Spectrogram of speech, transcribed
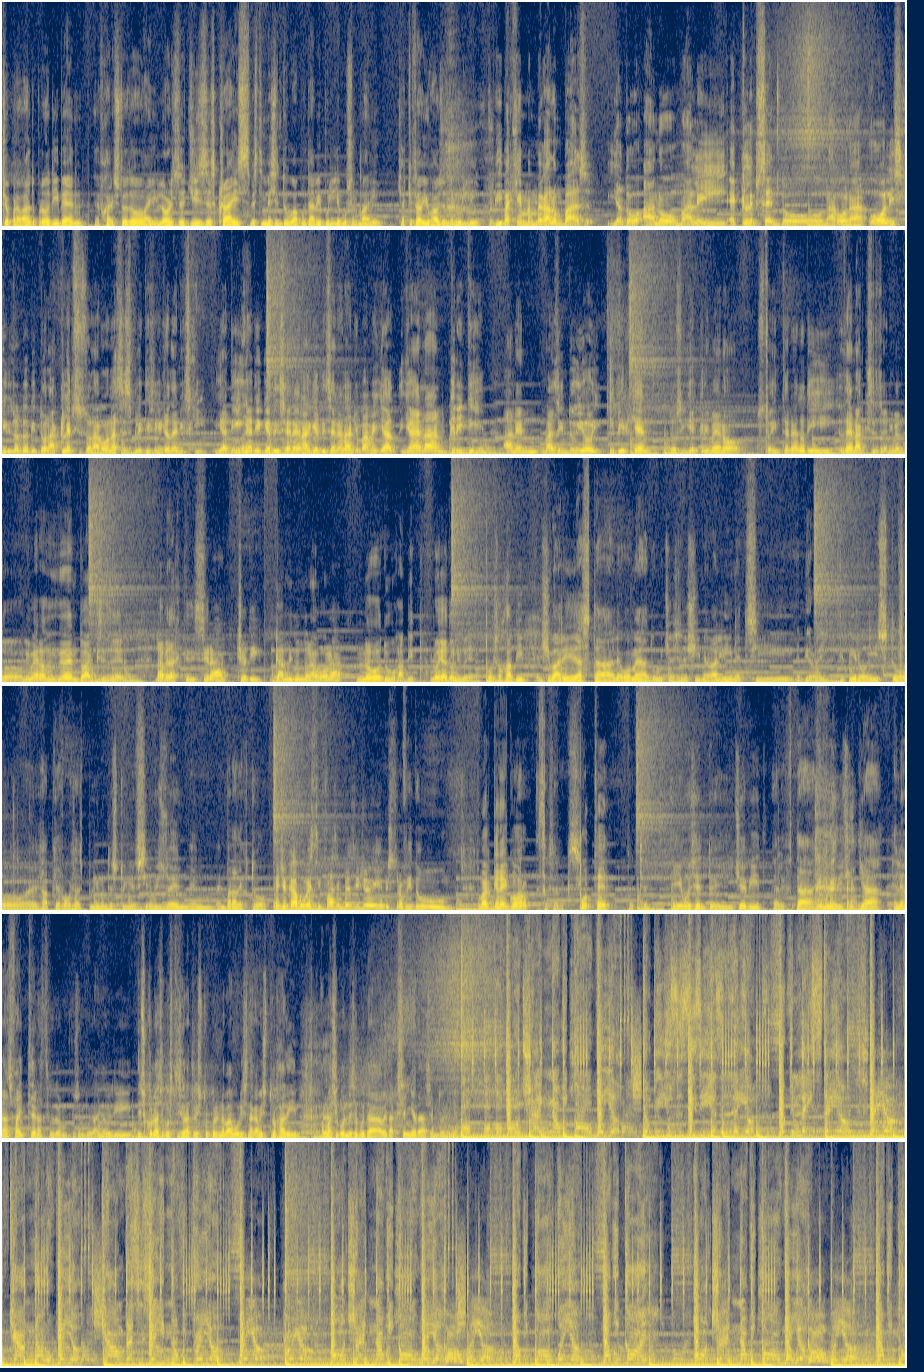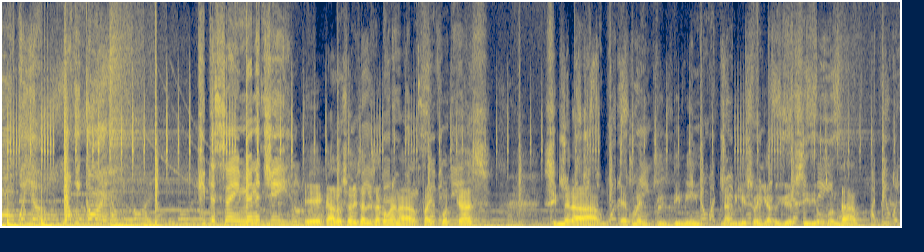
δύο πράγματα. Το πρώτο είπε ευχαριστώ το My Lord Jesus Christ μες στη μέση του Αμπουδάμπη που είναι μουσουλμάνοι και αρκετά Ιουχάουζεν τον Ούλη. Υπάρχει ένα μεγάλο μπάζ για το αν ο Μάλεϊ έκλεψε τον αγώνα. Όλοι ισχυρίζονται ότι το να κλέψεις τον αγώνα σε σπίτι ή δεν ισχύει. Γιατί, Ναι. γιατί κέρδισε ένα, κέρδισε ένα και πάμε για, για έναν κριτή αν είναι μαζί του ή όχι. Υπήρχε το συγκεκριμένο στο ίντερνετ ότι δεν άξιζε. Είμαι το Λιβέρα ότι δεν το άξιζε να πεταχτεί τη σειρά και ότι κάνει τον, τον αγώνα λόγω του Χαμπίπ, λόγω για το Λιβέρα. Πως ο Χαμπίπ έχει βαρύτητα στα λεγόμενα του και έχει μεγάλη έτσι, Επιρροή. επιρροή στο ε, κάποια φαγωσάς που γίνονται στο UFC νομίζω είναι παραδεκτό. Έτσι κάπου μέσα στη φάση παίζει και η επιστροφή του, του Μαγκρέγκορ. Δεν θα ξαναπαίξει. Ποτέ. Ποτέ. Έγιμωσε το η Τζέπιτ, τα λεφτά, έγιμωσε η Τσιγιά. Έλε ένας φάιτερ, να θυμώ τώρα ποιος είναι που ήταν. Είναι ότι δύσκολο να σηκωστείς ώρα τρεις το πρωί να πάει πουλήσεις να κάνεις τροχαδί. Άμα σηκώνεσαι που τα, με τα ξενιά τα σεντόνια. Ε, Καλώς ορίσατε σε ακόμα ένα Fight Podcast. Σήμερα έχουμε την τιμή να μιλήσουμε για το UFC 280.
